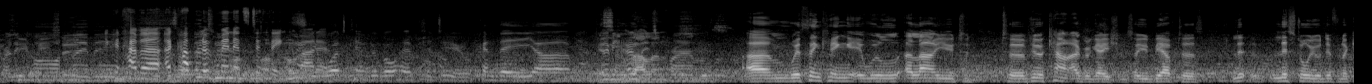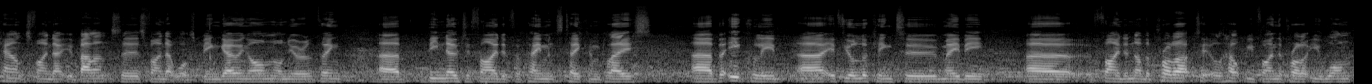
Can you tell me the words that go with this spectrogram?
Credit card, maybe. You can have a, a couple of minutes to think about it. What can Google help you do? Can they um, Maybe balance. friends. Um, we're thinking it will allow you to, to do account aggregation, so you'd be able to li- list all your different accounts, find out your balances, find out what's been going on on your thing, uh, be notified if a payment's taken place. Uh, but equally, uh, if you're looking to maybe uh, find another product, it will help you find the product you want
